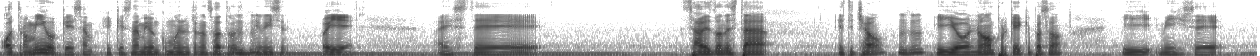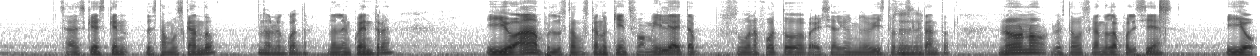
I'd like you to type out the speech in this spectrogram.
otro amigo que es, am- que es un amigo en común entre nosotros y me dicen, oye, este, ¿sabes dónde está este chavo? Y yo, no, ¿por qué? ¿Qué pasó? Y me dice, ¿sabes qué? Es que lo están buscando, No lo encuentro. no lo encuentran. Y yo, ah, pues lo está buscando quién, su familia. Ahorita subo una foto a ver si alguien me lo ha visto, no Sí, sé sí. qué tanto. No, no, no, lo está buscando la policía. Y yo,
